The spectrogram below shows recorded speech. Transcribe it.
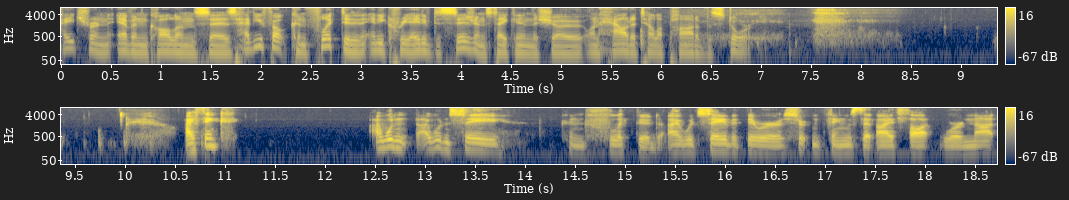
patron Evan Collins says, Have you felt conflicted in any creative decisions taken in the show on how to tell a part of the story? I think I wouldn't I wouldn't say conflicted. I would say that there were certain things that I thought were not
